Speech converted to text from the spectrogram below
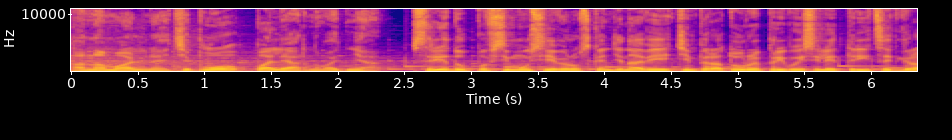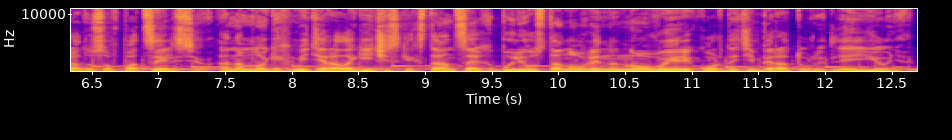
Аномальное тепло полярного дня. В среду по всему северу Скандинавии температуры превысили 30 градусов по Цельсию, а на многих метеорологических станциях были установлены новые рекорды температуры для июня.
